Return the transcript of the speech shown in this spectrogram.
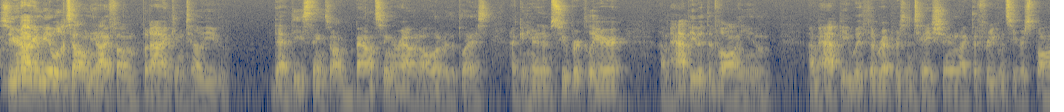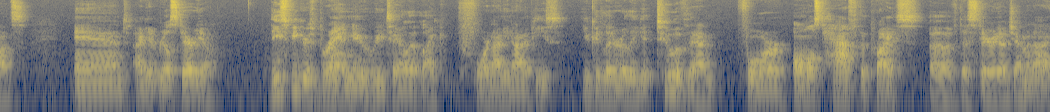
So you're not going to be able to tell on the iPhone, but I can tell you that these things are bouncing around all over the place. I can hear them super clear. I'm happy with the volume. I'm happy with the representation, like the frequency response, and I get real stereo. These speakers, brand new, retail at like $4.99 a piece. You could literally get two of them for almost half the price of the Stereo Gemini.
